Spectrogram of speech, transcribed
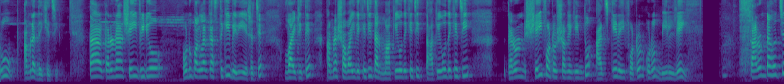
রূপ আমরা দেখেছি। তার কেননা সেই ভিডিও হনু পাগলার কাছ থেকেই বেরিয়ে এসেছে ওয়াইটিতে আমরা সবাই দেখেছি, তার মাকেও দেখেছি, তাকেও দেখেছি। কারণ সেই ফটোর সঙ্গে কিন্তু আজকের এই ফটোর কোনো মিল নেই। কারণটা হচ্ছে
